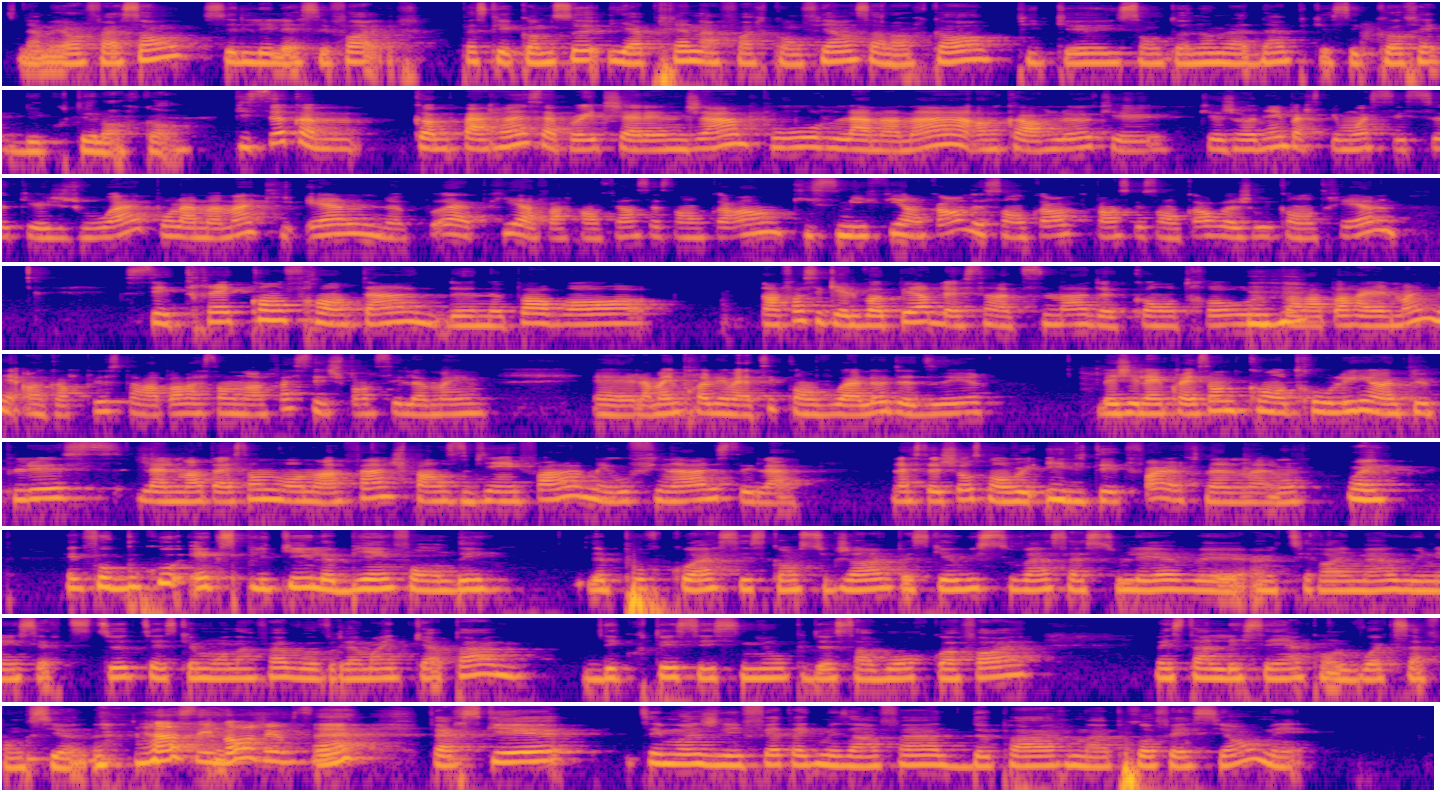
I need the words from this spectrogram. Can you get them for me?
La meilleure façon, c'est de les laisser faire. Parce que comme ça, ils apprennent à faire confiance à leur corps, puis qu'ils sont autonomes là-dedans, puis que c'est correct d'écouter leur corps. Puis ça, comme comme parent, ça peut être challengeant pour la maman, encore là, que, je reviens parce que moi, c'est ça que je vois, pour la maman qui, elle, n'a pas appris à faire confiance à son corps, qui se méfie encore de son corps, qui pense que son corps va jouer contre elle. C'est très confrontant de ne pas avoir. Dans le fond, c'est qu'elle va perdre le sentiment de contrôle mm-hmm. par rapport à elle-même, mais encore plus par rapport à son enfant. Je pense que c'est le même, euh, la même problématique qu'on voit là de dire j'ai l'impression de contrôler un peu plus l'alimentation de mon enfant. Je pense bien faire, mais au final, c'est la, la seule chose qu'on veut éviter de faire finalement. Oui. Il faut beaucoup expliquer le bien fondé de pourquoi c'est ce qu'on suggère, parce que oui, souvent, ça soulève euh, un tiraillement ou une incertitude. Est-ce que mon enfant va vraiment être capable d'écouter ses signaux puis de savoir quoi faire? Ben, c'est en l'essayant qu'on le voit que ça fonctionne. Ah, c'est bon, j'aime ça. Hein? Parce que sais, moi, je l'ai fait avec mes enfants de par ma profession, mais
